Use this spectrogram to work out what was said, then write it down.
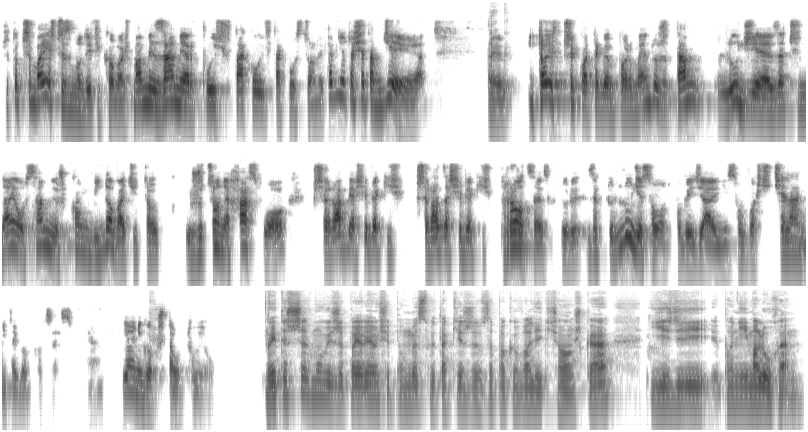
że to trzeba jeszcze zmodyfikować, mamy zamiar pójść w taką i w taką stronę. Pewnie to się tam dzieje i to jest przykład tego empowermentu, że tam ludzie zaczynają sami już kombinować i to rzucone hasło przerabia się w jakiś, przeradza się w jakiś proces, który, za który ludzie są odpowiedzialni, są właścicielami tego procesu nie? i oni go kształtują. No i też szef mówi, że pojawiają się pomysły takie, że zapakowali książkę i jeździli po niej maluchem,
